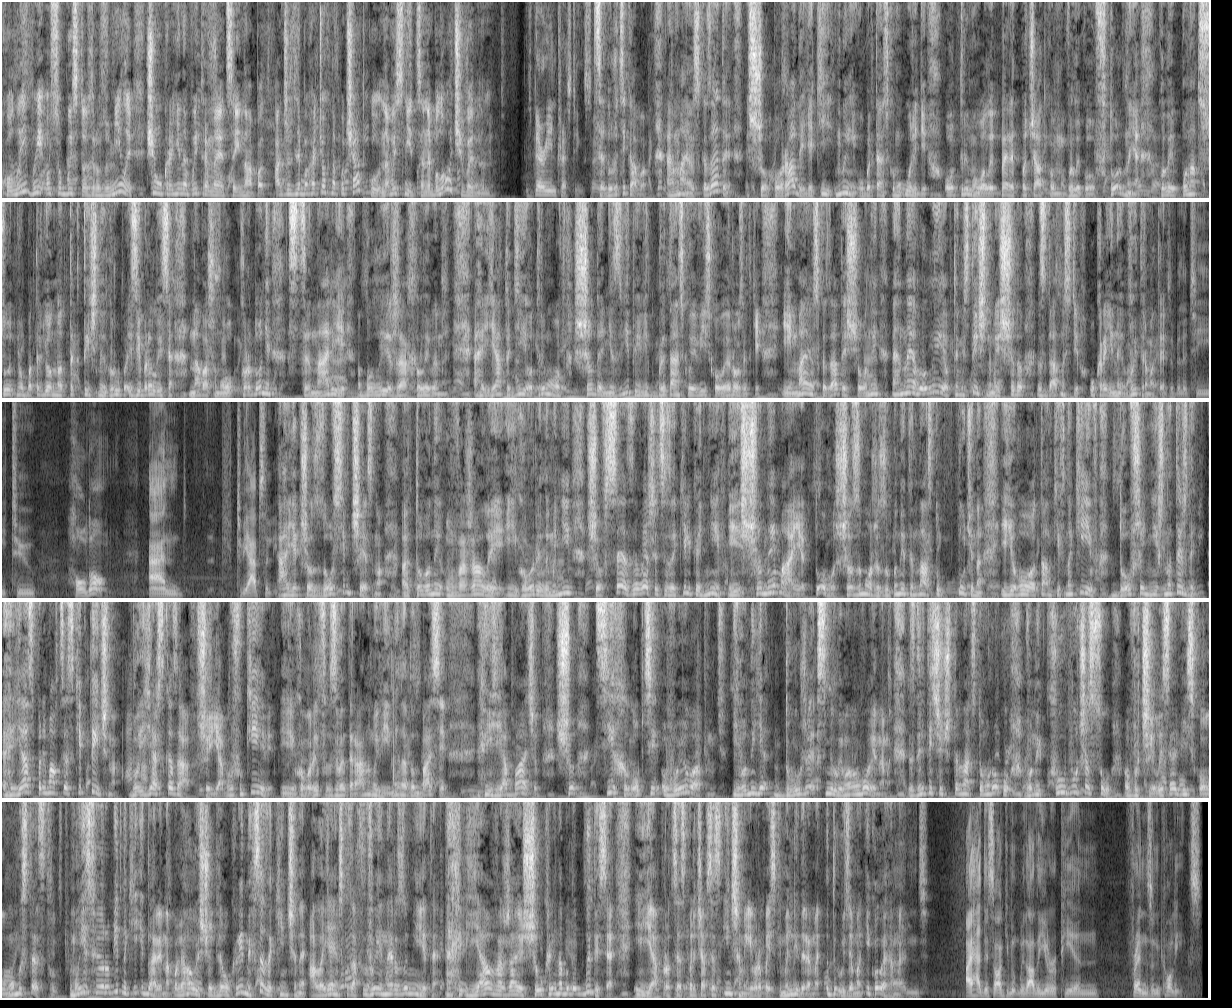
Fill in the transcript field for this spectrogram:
Коли ви особисто зрозуміли, що Україна витримає цей напад? Адже для багатьох на початку навесні це не було очевидним. Це дуже цікаво. Маю сказати, що поради, які ми у британському уряді отримували перед початком великого вторгнення, коли понад сотню батальйонно-тактичних груп зібралися на вашому кордоні, сценарії були жахливими. Я тоді отримував щоденні звіти від британської військової розвідки, і маю сказати, що вони не були оптимістичними щодо здатності України витримати. hold on. And А якщо зовсім чесно, то вони вважали і говорили мені, що все завершиться за кілька днів, і що немає того, що зможе зупинити наступ Путіна і його танків на Київ довше ніж на тиждень. Я сприймав це скептично, бо я ж сказав, що я був у Києві і говорив з ветеранами війни на Донбасі. Я бачив, що ці хлопці воюватимуть, і вони є дуже сміливими воїнами. З 2014 року вони купу часу вчилися військовому мистецтву. Мої співробітники і далі наполягали, що для України все закінчене, але я їм сказав: ви не розумієте. Я вважаю, що Україна буде битися, і я про це сперечався з іншими європейськими лідерами, друзями і колегами. I had this argument with other European friends and colleagues.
